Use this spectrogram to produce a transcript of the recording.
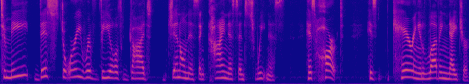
To me, this story reveals God's gentleness and kindness and sweetness, his heart, his caring and loving nature.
